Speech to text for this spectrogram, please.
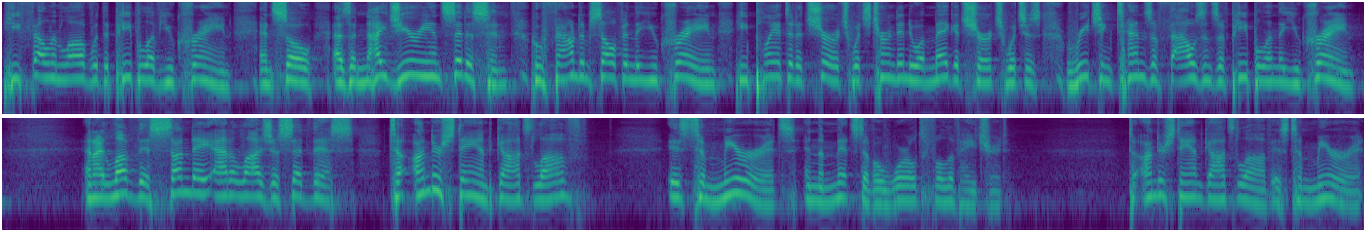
he fell in love with the people of Ukraine. And so, as a Nigerian citizen who found himself in the Ukraine, he planted a church which turned into a mega church, which is reaching tens of thousands of people in the Ukraine. And I love this. Sunday Adelaja said this to understand God's love is to mirror it in the midst of a world full of hatred. To understand God's love is to mirror it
